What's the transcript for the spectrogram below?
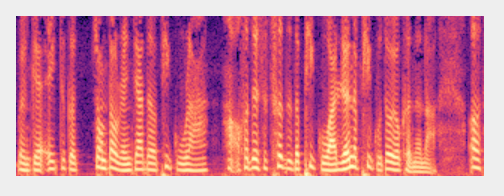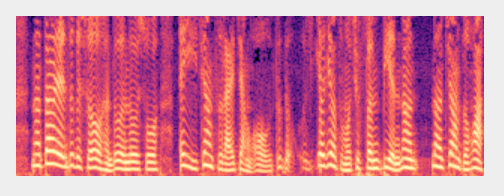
那个哎这个撞到人家的屁股啦，好，或者是车子的屁股啊，人的屁股都有可能啦。呃，那当然，这个时候很多人都说，哎，以这样子来讲，哦，这个要要怎么去分辨？那那这样子的话，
